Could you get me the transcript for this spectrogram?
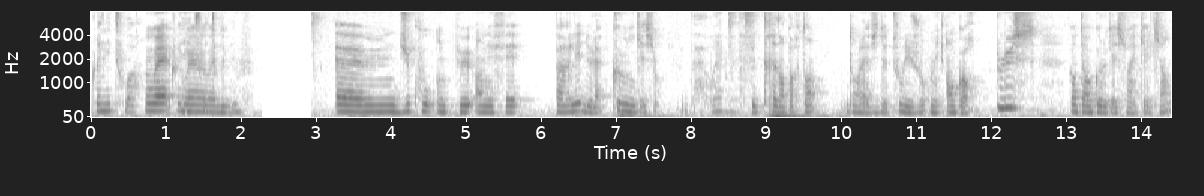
connais-toi. Ouais, connais-toi ouais, de ouf. Euh, du coup, on peut en effet parler de la communication. Bah ouais. C'est très important dans la vie de tous les jours, mais encore plus quand t'es en colocation avec quelqu'un.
